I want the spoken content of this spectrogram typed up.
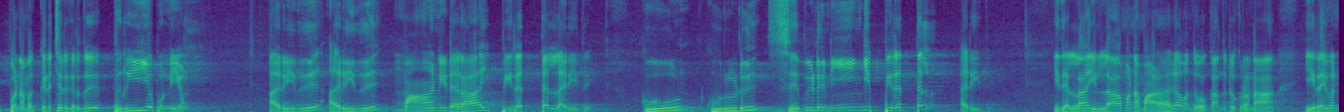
இப்போ நமக்கு கிடைச்சிருக்கிறது பெரிய புண்ணியம். அரிது அரிது மானிடராய் பிறத்தல் அரிது. கூன் குருடு செவிடு நீங்கி பிறத்தல் அரிது. இதெல்லாம் இல்லாமல் நம்ம அழகாக வந்து உக்காந்துட்டு இருக்கிறோன்னா இறைவன்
